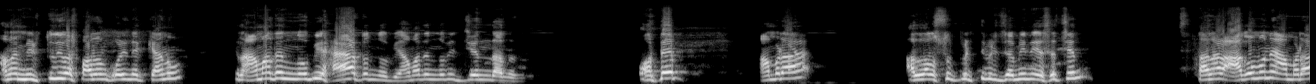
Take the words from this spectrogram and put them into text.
আমরা মৃত্যু দিবস পালন করিনি কেন? আমাদের নবী হায়াতুন নবী, আমাদের নবী জেন্দা নবী। অতএব আমরা আল্লাহ রসুল পৃথিবীর জমিনে এসেছেন। তানার আগমনে আমরা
